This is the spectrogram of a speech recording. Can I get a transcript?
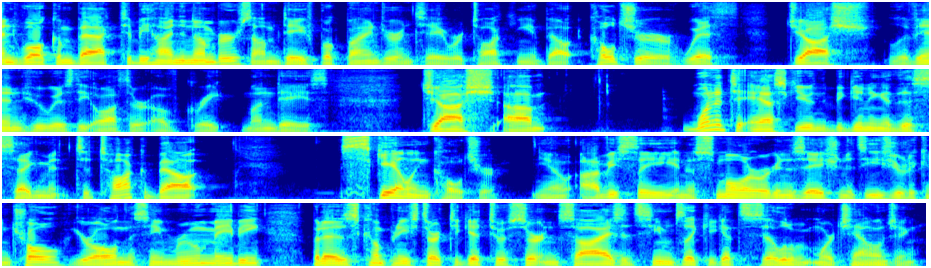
And welcome back to Behind the Numbers. I'm Dave Bookbinder, and today we're talking about culture with Josh Levine, who is the author of Great Mondays. Josh, um, wanted to ask you in the beginning of this segment to talk about scaling culture. You know, obviously in a smaller organization, it's easier to control. You're all in the same room, maybe. But as companies start to get to a certain size, it seems like it gets a little bit more challenging.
